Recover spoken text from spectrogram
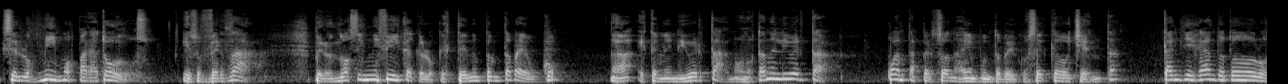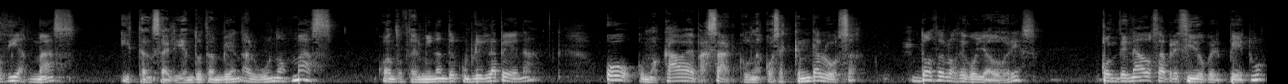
ser los mismos para todos. Eso es verdad. Pero no significa que los que estén en Punta Peuco ¿ah? estén en libertad. No, no están en libertad. ¿Cuántas personas hay en Punta Peuco? Cerca de 80. Están llegando todos los días más y están saliendo también algunos más cuando terminan de cumplir la pena. O, como acaba de pasar, con una cosa escandalosa, dos de los degolladores, condenados a presidio perpetuo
